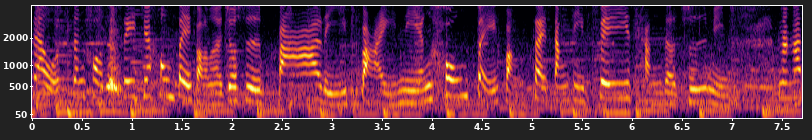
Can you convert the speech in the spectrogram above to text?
在我身后的这一间烘焙坊呢，就是巴黎百年烘焙坊，在当地非常的知名。那它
